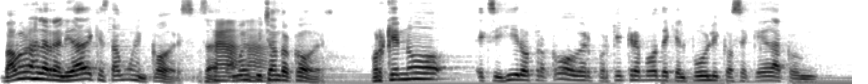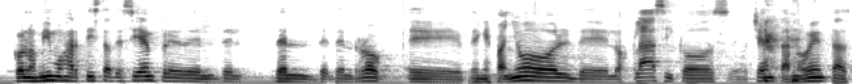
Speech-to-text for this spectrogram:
vámonos a la realidad de que estamos en covers, o sea, estamos escuchando covers. ¿Por qué no exigir otro cover? ¿Por qué crees vos de que el público se queda con, con los mismos artistas de siempre, del, del del, rock eh, en español, de los clásicos, 80s, 90s,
